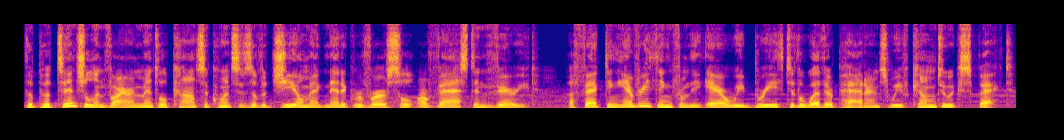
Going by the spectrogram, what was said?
The potential environmental consequences of a geomagnetic reversal are vast and varied, affecting everything from the air we breathe to the weather patterns we've come to expect.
